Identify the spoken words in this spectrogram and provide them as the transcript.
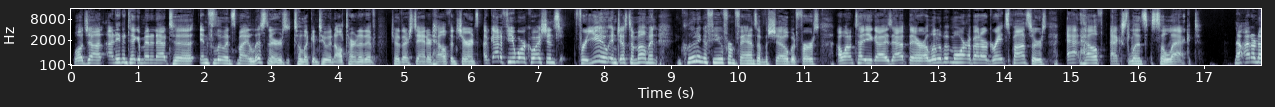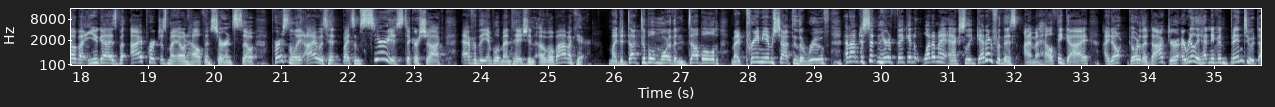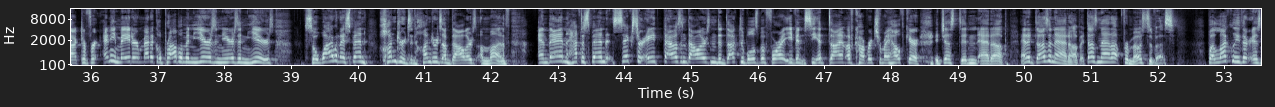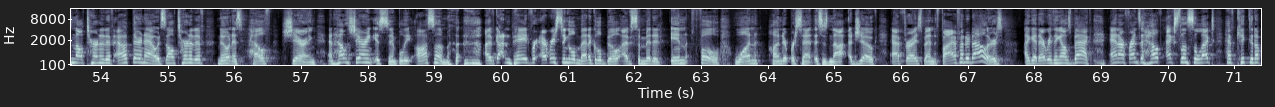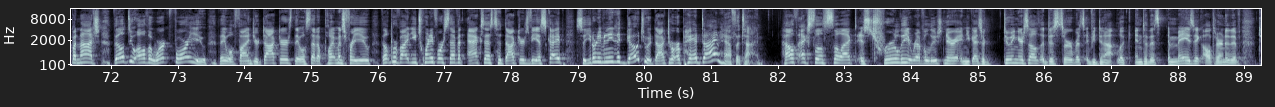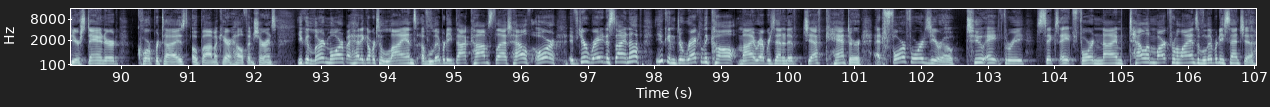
Well, John, I need to take a minute out to influence my listeners to look into an alternative to their standard health insurance. I've got a few more questions for you in just a moment, including a few from fans of the show. But first, I want to tell you guys out there a little bit more about our great sponsors at Health Excellence Select. Now, I don't know about you guys, but I purchased my own health insurance. So, personally, I was hit by some serious sticker shock after the implementation of Obamacare. My deductible more than doubled, my premium shot through the roof, and I'm just sitting here thinking, what am I actually getting for this? I'm a healthy guy. I don't go to the doctor. I really hadn't even been to a doctor for any major medical problem in years and years and years. So why would I spend hundreds and hundreds of dollars a month and then have to spend six or eight thousand dollars in deductibles before I even see a dime of coverage for my healthcare? It just didn't add up. And it doesn't add up. It doesn't add up for most of us. But luckily, there is an alternative out there now. It's an alternative known as health sharing. And health sharing is simply awesome. I've gotten paid for every single medical bill I've submitted in full, 100%. This is not a joke. After I spend $500, I get everything else back. And our friends at Health Excellence Select have kicked it up a notch. They'll do all the work for you. They will find your doctors, they will set appointments for you, they'll provide you 24 7 access to doctors via Skype, so you don't even need to go to a doctor or pay a dime half the time. Health Excellence Select is truly revolutionary, and you guys are doing yourselves a disservice if you do not look into this amazing alternative to your standard corporatized Obamacare health insurance. You can learn more by heading over to lionsofliberty.com slash health, or if you're ready to sign up, you can directly call my representative, Jeff Cantor, at 440-283-6849. Tell him Mark from Lions of Liberty sent you.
